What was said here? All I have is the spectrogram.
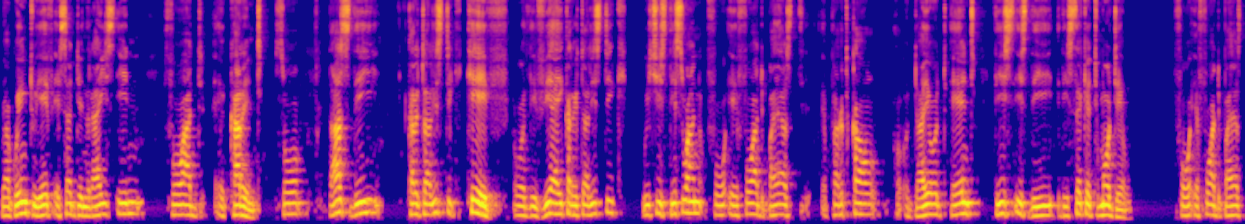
we are going to have a sudden rise in forward uh, current. So that's the characteristic curve or the VI characteristic, which is this one for a forward biased practical diode. And this is the, the circuit model for a forward biased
